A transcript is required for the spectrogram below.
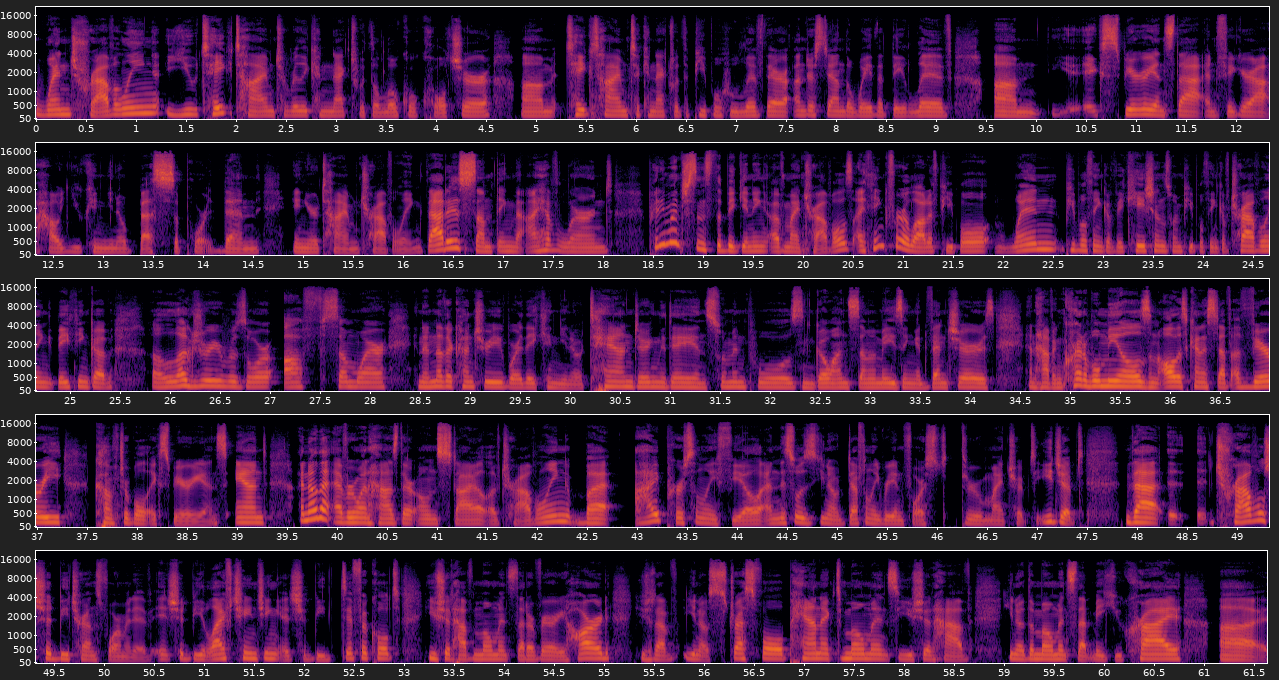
when traveling, you take time to really connect with the local culture, um, take time to connect with the people who live there, understand the way that they live, um, experience that, and figure out how you can, you know, best support them in your time traveling. That is something that I have learned pretty much since the beginning of my travels. I think for a lot of people, when people think of vacations, when people think of traveling, they think of a luxury resort off somewhere in another country where they can, you know, tan during the day and swim in pools and go on some amazing adventures and have incredible meals and all this kind of stuff. A very comfortable experience. And I know that everyone has their own style of traveling, but I personally feel, and this was, you know, definitely reinforced through my trip to Egypt, that uh, travel should be transformative. It should be life changing. It should be difficult. You should have moments that are very hard. You should have, you know, stressful, panicked moments. You should have, you know, the moments that make you cry, uh,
